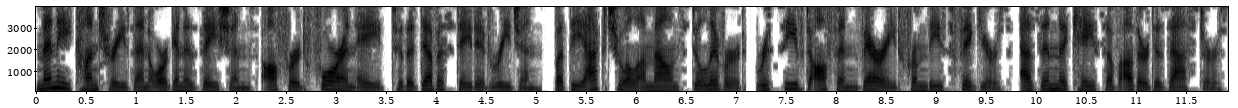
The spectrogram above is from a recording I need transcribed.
Many countries and organizations offered foreign aid to the devastated region, but the actual amounts delivered, received often varied from these figures, as in the case of other disasters.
